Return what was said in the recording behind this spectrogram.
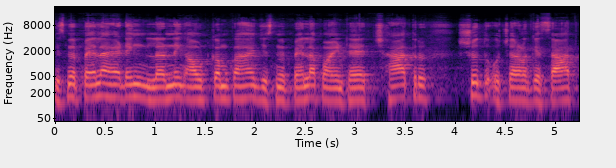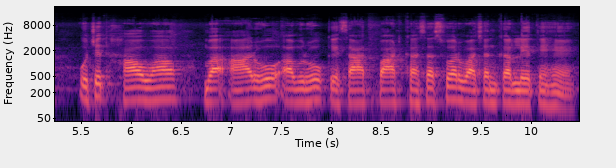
इसमें पहला हेडिंग लर्निंग आउटकम का है, जिसमें पहला पॉइंट है, छात्र शुद्ध उच्चारण के साथ उचित हाव भाव व आरोह अवरोह के साथ पाठ का सस्वर वाचन कर लेते हैं।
